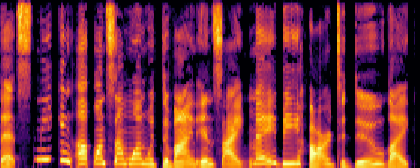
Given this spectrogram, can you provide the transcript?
that sneaking up on someone with divine insight may be hard to do. Like,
